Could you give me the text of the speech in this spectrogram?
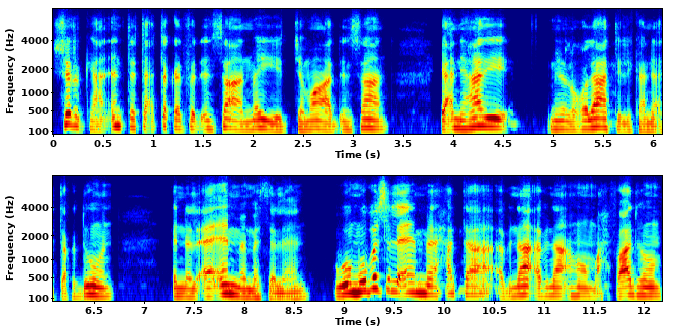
شرك يعني أنت تعتقد في الإنسان ميت جماد إنسان. يعني هذه من الغلاة اللي كانوا يعتقدون أن الأئمة مثلا ومو بس الأئمة حتى أبناء أبنائهم أحفادهم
